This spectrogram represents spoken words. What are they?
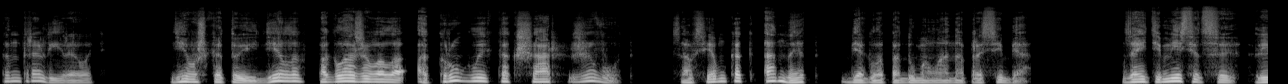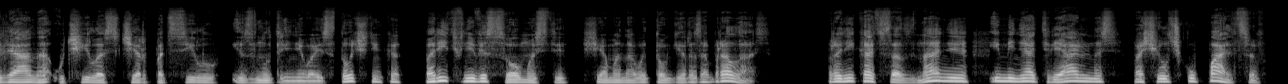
контролировать. Девушка то и дело поглаживала округлый, как шар, живот. Совсем как Аннет, бегло подумала она про себя. За эти месяцы Лилиана училась черпать силу из внутреннего источника, парить в невесомости, с чем она в итоге разобралась, проникать в сознание и менять реальность по щелчку пальцев,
